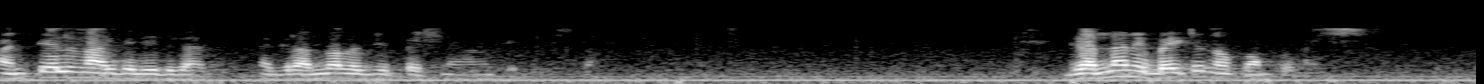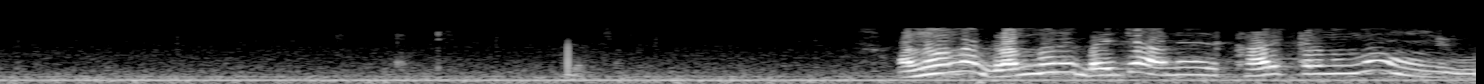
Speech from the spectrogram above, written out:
అంతేలా నాకు తెలియదు కాదు. ఆ గ్రంథంలో చెప్పేసిన తెలిపిస్తాం గ్రంథానికి బయట నో కాంప్రమైజ్ అందువల్ల గ్రంథానికి బయట అనే కార్యక్రమంలో నువ్వు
